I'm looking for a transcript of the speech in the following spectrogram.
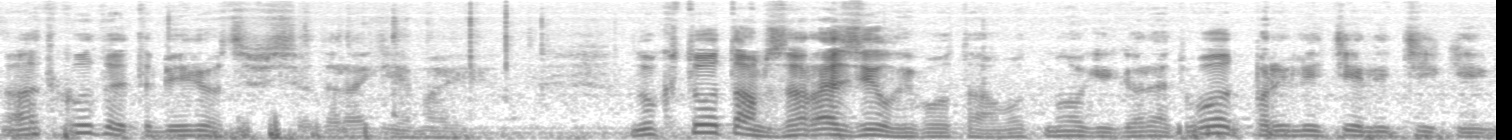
Откуда это берется все, дорогие мои? Ну, кто там заразил его там? Вот многие говорят, вот прилетели дикие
